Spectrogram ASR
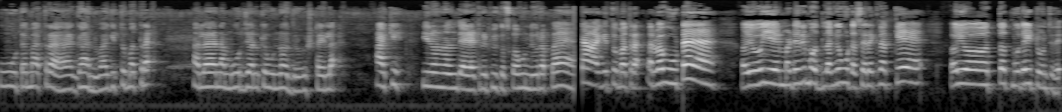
ಊಟ ಮಾತ್ರ ಘನವಾಗಿತ್ತು ಮಾತ್ರ. ಅಲ್ಲ ನಮ್ಮ ಮೂರು ಜನಕ್ಕೆ ಉಣ್ಣೋದ್ರು ಇಷ್ಟ ಇಲ್ಲ. ಹಾಕಿ ಇನ್ನೊಂದೊಂದು ಎರಡು ಟ್ರಿಪ್ ಇಕ್ಕಿಸ್ಕೊಂಡು ಉಂಡಿವ್ರಪ್ಪ ಆಗಿತ್ತು ಮಾತ್ರ. ಅಲ್ವಾ ಊಟ? ಅಯ್ಯೋ ಏನು ಮಾಡಿರಿ ಮೊದ್ಲಂಗೆ ಊಟ ಸೇರಕ್ಕೆ ಅಯ್ಯೋ ಹತ್ತತ್ತು ಮುದ್ದೆ ಇಟ್ಟು ಉಂಟಿದೆ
